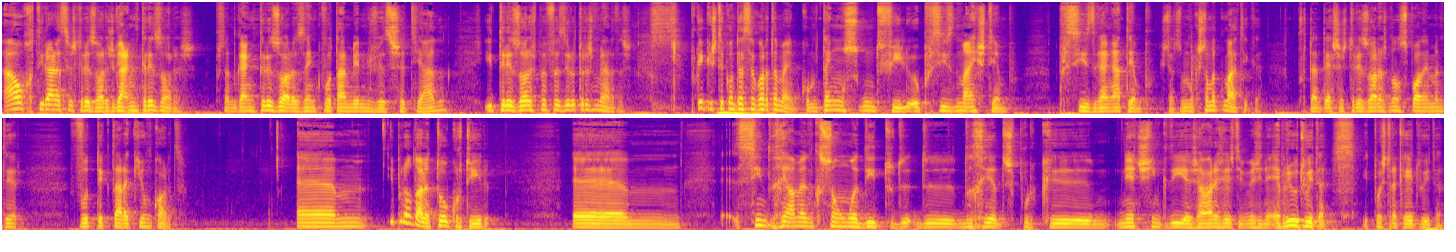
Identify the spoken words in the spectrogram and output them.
ao retirar essas três horas, ganho três horas. Portanto, ganho três horas em que vou estar menos vezes chateado e três horas para fazer outras merdas. Porquê que isto acontece agora também? Como tenho um segundo filho, eu preciso de mais tempo. Preciso de ganhar tempo. Isto é tudo uma questão matemática. Portanto, estas três horas não se podem manter. Vou ter que dar aqui um corte. Um, e pronto, olha, estou a curtir. Um, sinto realmente que sou um adito de, de, de, redes porque nestes 5 dias já várias vezes tipo, imagina, abri o Twitter e depois tranquei o Twitter,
